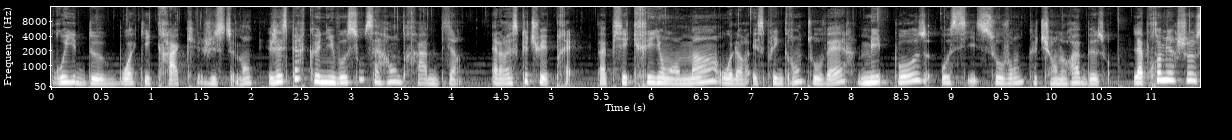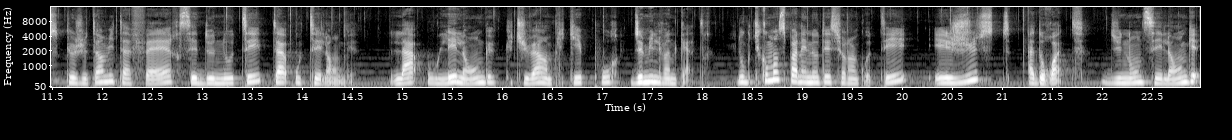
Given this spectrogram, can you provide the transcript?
bruit de bois qui craque, justement. J'espère que niveau son, ça rendra bien. Alors, est-ce que tu es prêt? Papier crayon en main ou alors esprit grand ouvert, mais pose aussi souvent que tu en auras besoin. La première chose que je t'invite à faire, c'est de noter ta ou tes langues. Là ou les langues que tu vas impliquer pour 2024. Donc tu commences par les noter sur un côté et juste à droite du nom de ces langues,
